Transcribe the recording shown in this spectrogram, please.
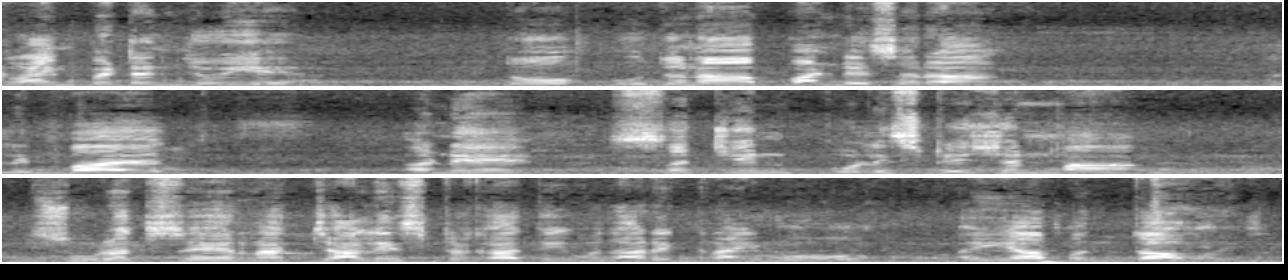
ક્રાઇમ પેટર્ન જોઈએ તો ઉધના પાંડેસરા, લિંબાયત અને સચિન પોલીસ સ્ટેશનમાં સુરત શહેરના ચાલીસ ટકાથી વધારે ક્રાઇમો અહીંયા બનતા હોય છે.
